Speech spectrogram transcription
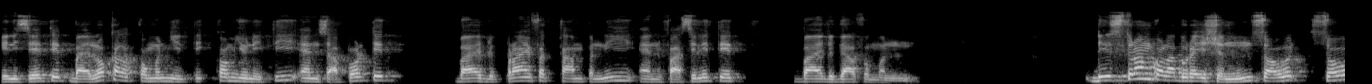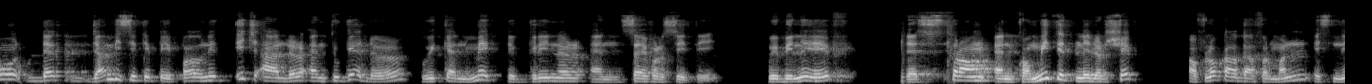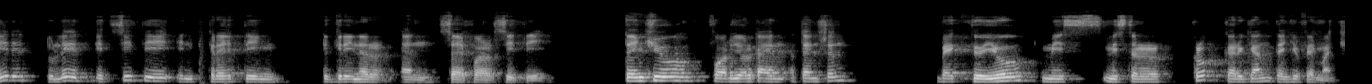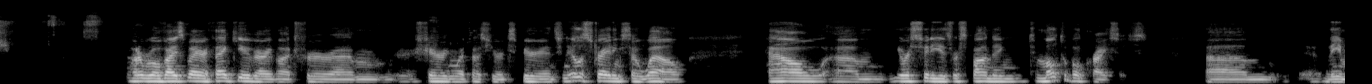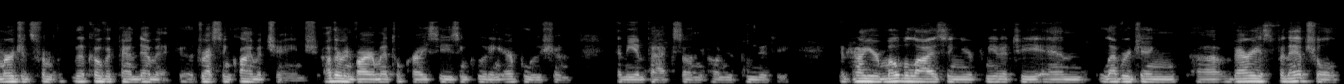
initiated by local community, community and supported by the private company and facilitated by the government. This strong collaboration so, so that Jambi City people need each other and together we can make the greener and safer city. We believe that strong and committed leadership of local government is needed to lead its city in creating the greener and safer city. Thank you for your kind attention. Back to you, Miss, Mr. Crook Karigan. Thank you very much. Honorable Vice Mayor, thank you very much for um, sharing with us your experience and illustrating so well how um, your city is responding to multiple crises. Um, the emergence from the COVID pandemic, addressing climate change, other environmental crises, including air pollution and the impacts on, on your community, and how you're mobilizing your community and leveraging uh, various financial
